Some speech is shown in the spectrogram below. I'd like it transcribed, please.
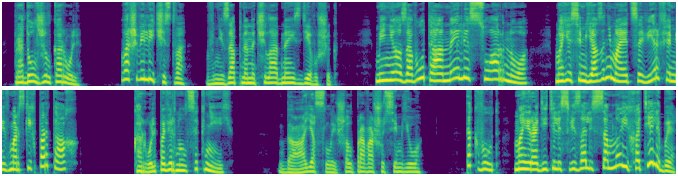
— продолжил король. «Ваше Величество», — внезапно начала одна из девушек, «меня зовут Анели Суарно. Моя семья занимается верфями в морских портах». Король повернулся к ней. «Да, я слышал про вашу семью». «Так вот, мои родители связались со мной и хотели бы...»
